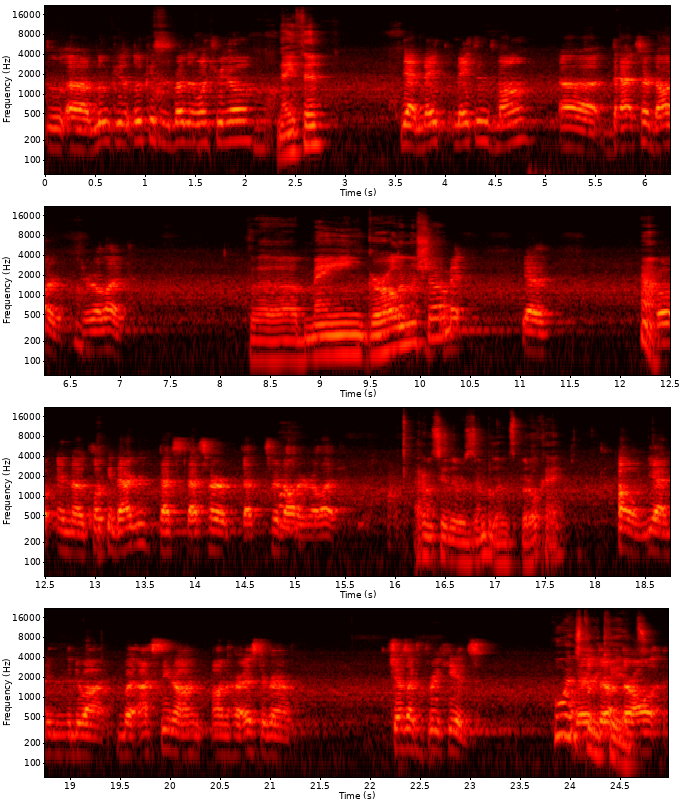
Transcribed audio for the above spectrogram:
the, uh, Lucas, Lucas's brother in One Tree Hill. Nathan. Yeah, Nathan, Nathan's mom. Uh, that's her daughter in real life. The main girl in the show. Ma- yeah. Huh. Oh, and uh, Cloak and Dagger. That's that's her. That's her daughter in real life. I don't see the resemblance, but okay. Oh yeah, neither do I. But I seen on on her Instagram. She has like three kids. Who has They're, 3 they're, kids? they're all.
